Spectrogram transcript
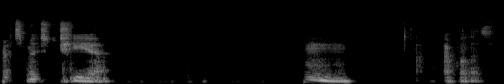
Christmas cheer. Hmm. I think I've got this.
